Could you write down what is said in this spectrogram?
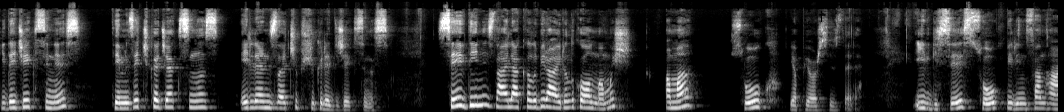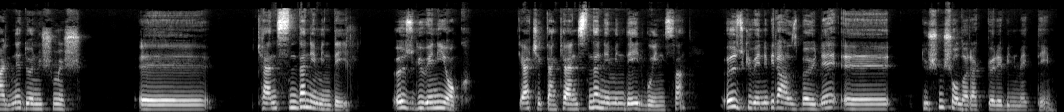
Gideceksiniz, temize çıkacaksınız, ellerinizi açıp şükür edeceksiniz. Sevdiğinizle alakalı bir ayrılık olmamış ama soğuk yapıyor sizlere. İlgisiz, soğuk bir insan haline dönüşmüş. Ee, kendisinden emin değil. Özgüveni yok. Gerçekten kendisinden emin değil bu insan. Özgüveni biraz böyle e, düşmüş olarak görebilmekteyim.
